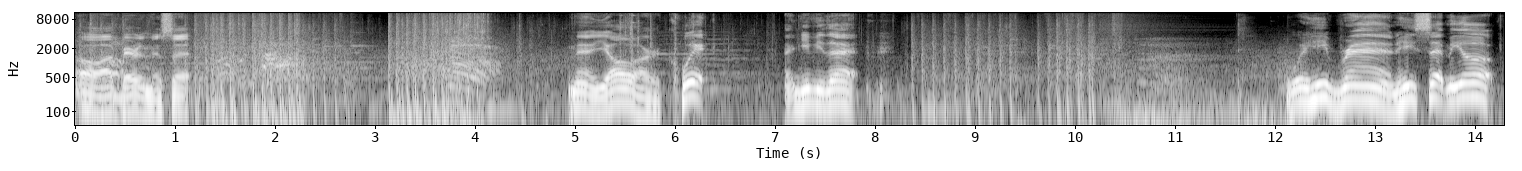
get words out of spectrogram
Oh, I barely missed that. Man, y'all are quick. I give you that. Where he ran, he set me up.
